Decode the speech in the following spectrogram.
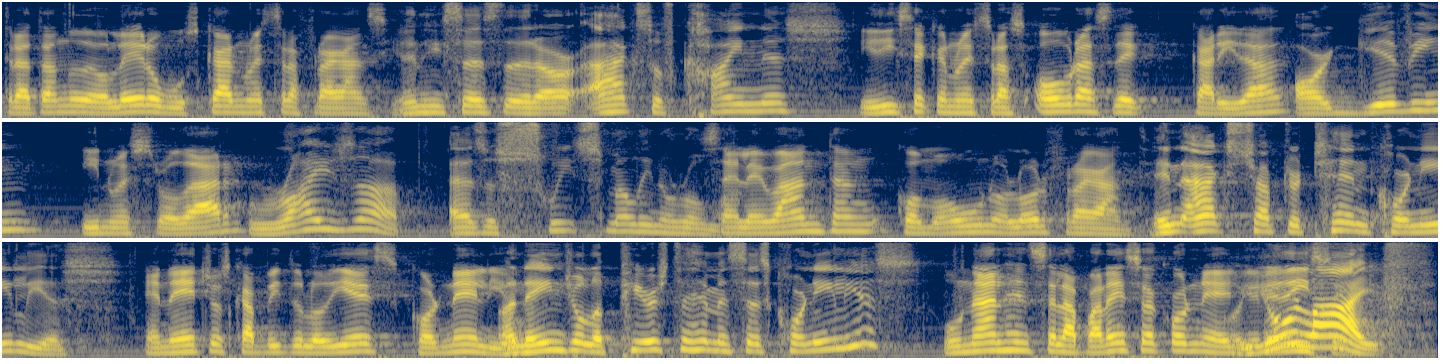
tratando de oler o buscar nuestra fragancia. And He says that our acts of kindness, Y dice que nuestras obras de caridad our giving, y nuestro dar rise up as a sweet smelling se aroma. levantan como un olor fragante. In Acts chapter 10, Cornelius, En Hechos capítulo 10, Cornelio, an angel appears to him and says, Cornelius, un ángel se le aparece a Cornelio y le your dice, life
